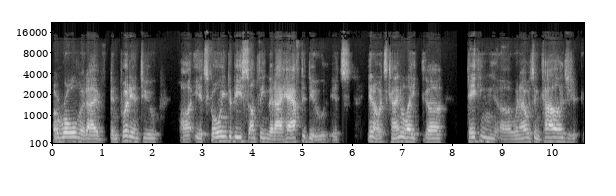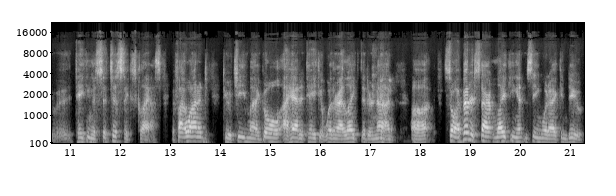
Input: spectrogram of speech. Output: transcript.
a role that I've been put into uh, it's going to be something that I have to do. It's, you know, it's kind of like uh, taking, uh, when I was in college, uh, taking a statistics class. If I wanted to achieve my goal, I had to take it whether I liked it or not. Uh, so I better start liking it and seeing what I can do.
